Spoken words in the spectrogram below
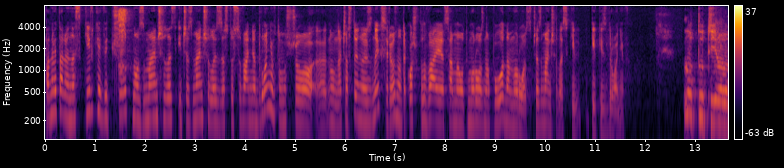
Пане Віталію, наскільки відчутно зменшилось і чи зменшилось застосування дронів, тому що е, ну на частину з них серйозно також впливає саме от морозна погода, мороз. Чи зменшилась кіль- кількість дронів? Ну тут я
